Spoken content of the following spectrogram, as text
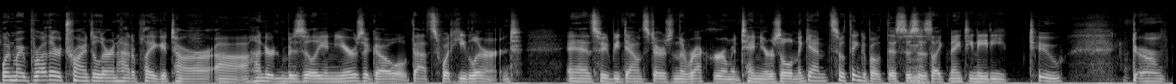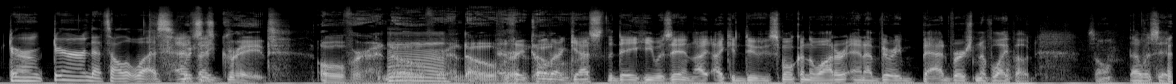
when my brother tried to learn how to play guitar uh, a hundred bazillion years ago, that's what he learned. And so he'd be downstairs in the rec room at 10 years old. And again, so think about this. This is like 1982. Dun, dun, dun. That's all it was. which is great. Over and Mm. over and over. As I and told our over. guests the day he was in, I, I could do Smoke on the Water and a very bad version of Wipeout. So that was it.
